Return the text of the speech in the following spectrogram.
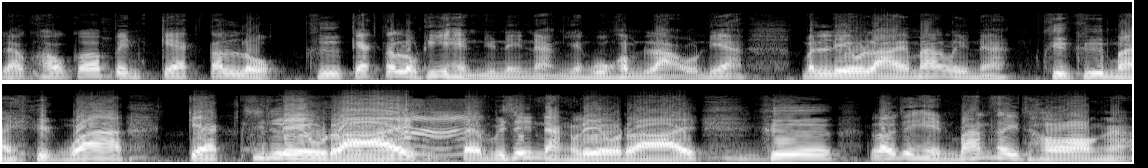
แล้วเขาก็เป็นแก๊กตลก คือแก๊กตลกที่เห็นอยู่ในหนังอย่างวงคำเหลาเนี่ยมันเลวร้ายมากเลยนะ คือคือหมายถึงว่าแก๊กที่เลวร้าย แต่ไม่ใช่หนังเลวร้าย คือเราจะเห็นบ้านไทรทองอะ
